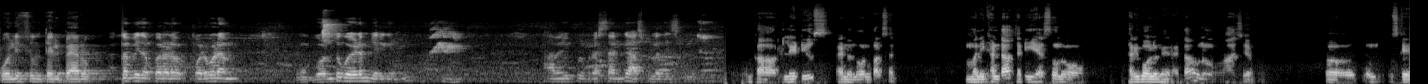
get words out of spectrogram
పోలీసులు తెలిపారు కళ్ళ మీద పొరడం పొడవడం గొంతు కోయడం జరిగింది ఆమె ఇప్పుడు ప్రస్తుతానికి హాస్పిటల్ తీసుకెళ్ళాం उनका रिलेटिव्स एंड नॉन पर्सन मणिखंडा थर्टी ईयर्स उन्होंने हरिबोल में रहता उन्होंने आज अ, उन- उसके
